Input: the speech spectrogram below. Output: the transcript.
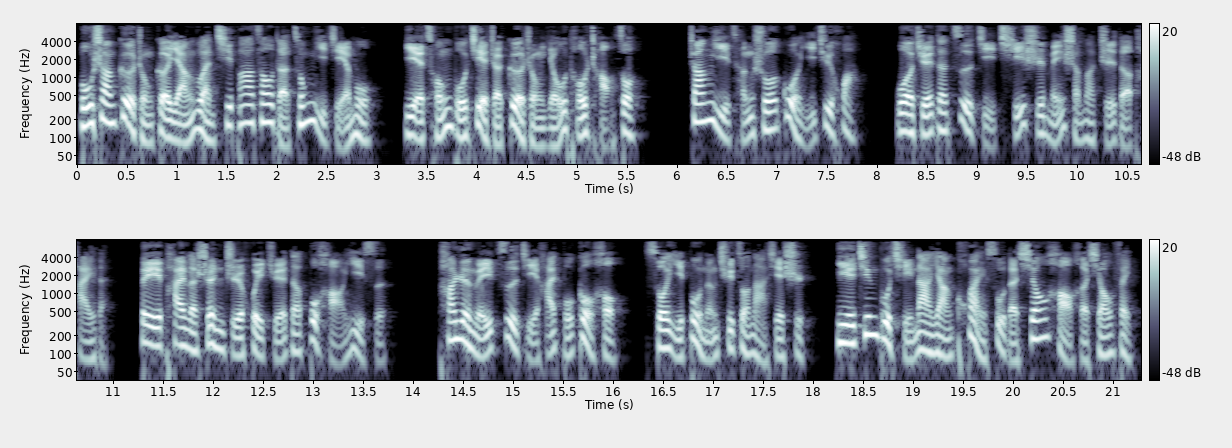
不上各种各样乱七八糟的综艺节目，也从不借着各种由头炒作。张译曾说过一句话。我觉得自己其实没什么值得拍的，被拍了甚至会觉得不好意思。他认为自己还不够厚，所以不能去做那些事，也经不起那样快速的消耗和消费。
